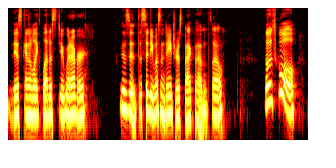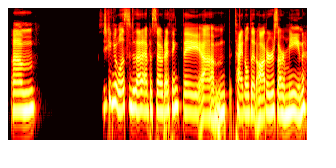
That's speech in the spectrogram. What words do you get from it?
they just kind of like let us do whatever because it, the city wasn't dangerous back then so it was cool um so you can go listen to that episode i think they um titled it otters are mean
